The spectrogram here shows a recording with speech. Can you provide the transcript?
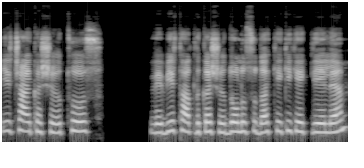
Bir çay kaşığı tuz ve bir tatlı kaşığı dolusu da kekik ekleyelim.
